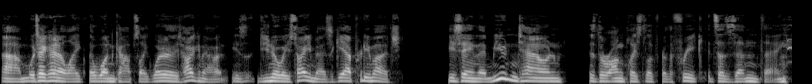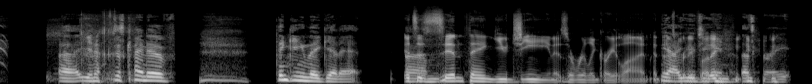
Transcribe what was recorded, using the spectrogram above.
Um, which I kind of like. The one cop's like, "What are they talking about?" He's, "Do you know what he's talking about?" He's like, "Yeah, pretty much." He's saying that Mutant Town is the wrong place to look for the freak. It's a Zen thing. Uh, you know, just kind of thinking they get it. It's Um, a Zen thing. Eugene is a really great line. That's yeah. Eugene, that's great.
